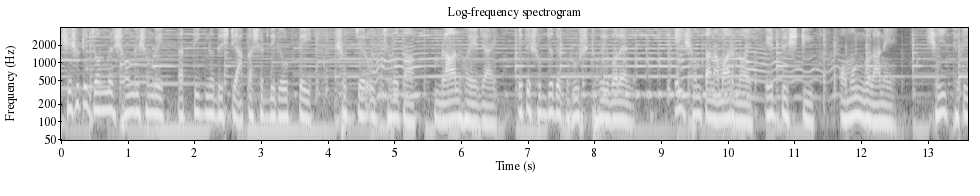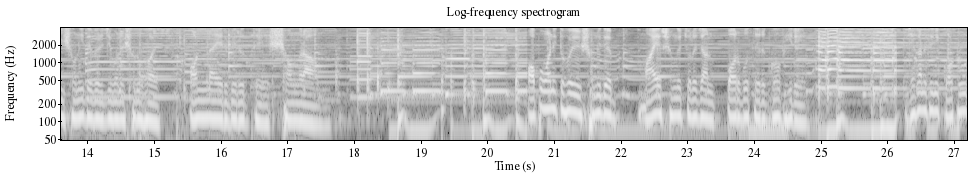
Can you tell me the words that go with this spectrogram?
শিশুটির জন্মের সঙ্গে সঙ্গে তার তীক্ষ্ণ দৃষ্টি আকাশের দিকে উঠতেই সূর্যের উজ্জ্বলতা ম্লান হয়ে যায়। এতে সূর্যদেব রুষ্ট হয়ে বলেন, এই সন্তান আমার নয়, এর দৃষ্টি অমঙ্গল আনে। সেই থেকেই শনিদেবের জীবনে শুরু হয় অন্যায়ের বিরুদ্ধে সংগ্রাম। অপমানিত হয়ে শনিদেব মায়ের সঙ্গে চলে যান পর্বতের গভীরে। যেখানে তিনি কঠোর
